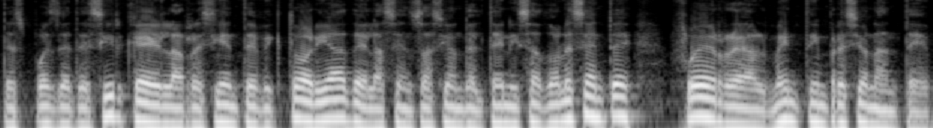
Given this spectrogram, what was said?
después de decir que la reciente victoria de la sensación del tenis adolescente fue realmente impresionante.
